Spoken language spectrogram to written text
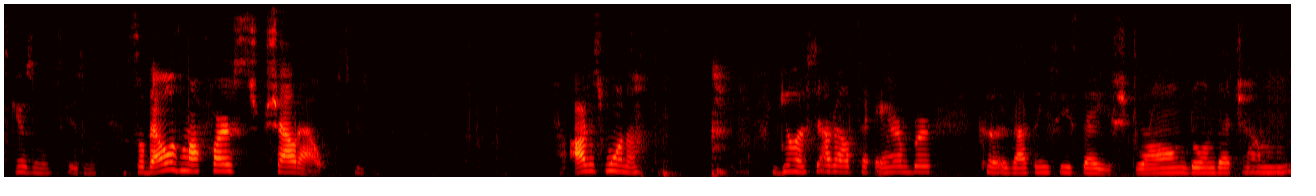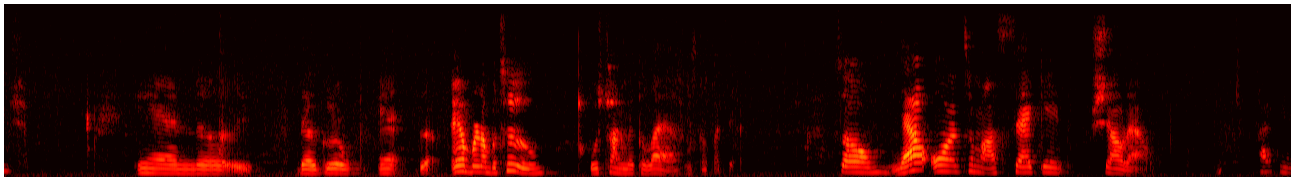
Excuse me, excuse me. So that was my first shout out. Excuse me. I just wanna give a shout out to Amber because I think she stayed strong during that challenge. And uh, that girl, Amber number two, was trying to make her laugh and stuff like that. So now on to my second shout out. I can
